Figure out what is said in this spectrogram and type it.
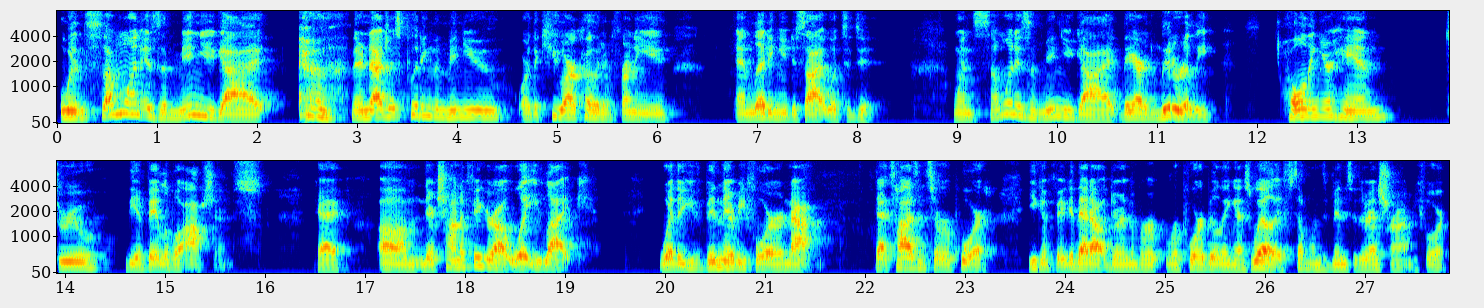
When someone is a menu guide, they're not just putting the menu or the QR code in front of you and letting you decide what to do. When someone is a menu guide, they are literally holding your hand through the available options. Okay. Um, they're trying to figure out what you like, whether you've been there before or not. That ties into rapport. You can figure that out during the rapport building as well if someone's been to the restaurant before.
